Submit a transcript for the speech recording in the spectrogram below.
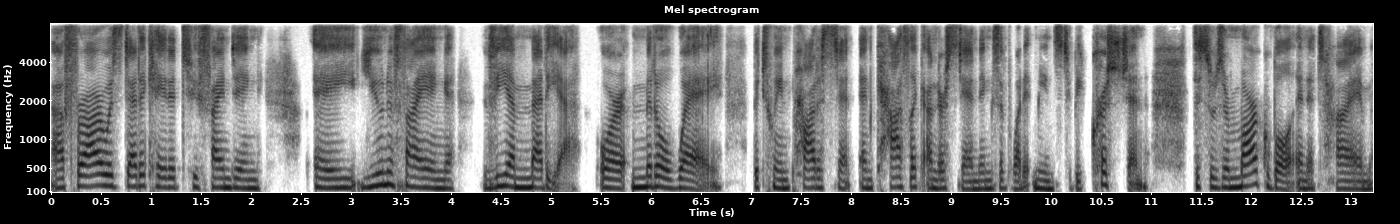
Uh, Ferrar was dedicated to finding a unifying via media or middle way between Protestant and Catholic understandings of what it means to be Christian. This was remarkable in a time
